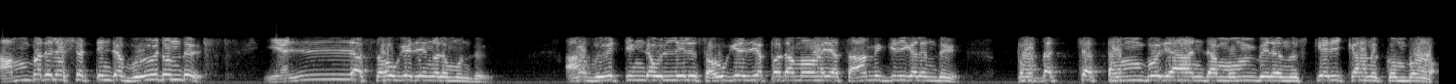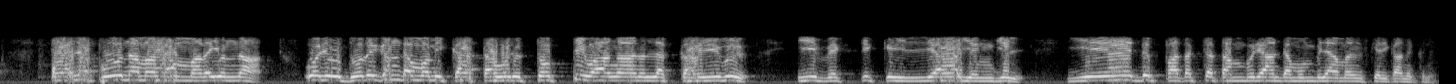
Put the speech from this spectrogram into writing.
അമ്പത് ലക്ഷത്തിന്റെ വീടുണ്ട്. എല്ലാ സൗകര്യങ്ങളും ഉണ്ട് ആ വീട്ടിന്റെ ഉള്ളിൽ സൗകര്യപ്രദമായ സാമഗ്രികളുണ്ട്. പതച്ച തമ്പുരാന്റെ മുമ്പിൽ നിസ്കരിക്കാൻ നിൽക്കുമ്പോ തല പൂർണമായും മറയുന്ന ഒരു ദുർഗന്ധം വമിക്കാത്ത ഒരു തൊപ്പി വാങ്ങാനുള്ള കഴിവ് ഈ വ്യക്തിക്ക് ഇല്ല എങ്കിൽ ഏത് പതച്ച തമ്പുരാന്റെ മുമ്പിലാ മനസ്കരിക്കാൻ നിൽക്കുന്നത്?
